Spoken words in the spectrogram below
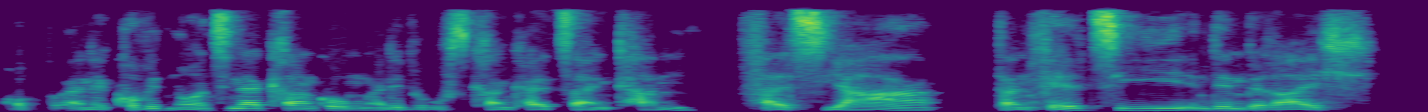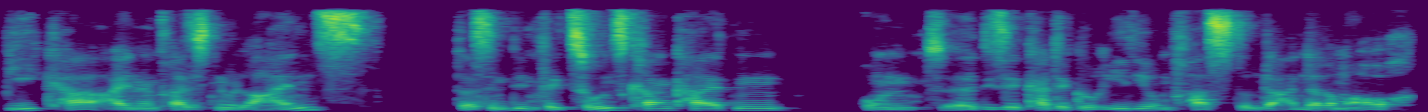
ob eine Covid-19-Erkrankung eine Berufskrankheit sein kann. Falls ja, dann fällt sie in den Bereich BK 3101. Das sind Infektionskrankheiten und äh, diese Kategorie, die umfasst unter anderem auch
